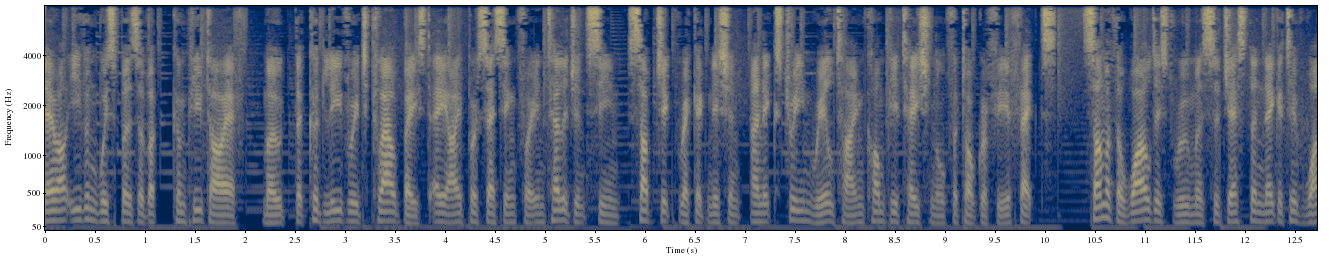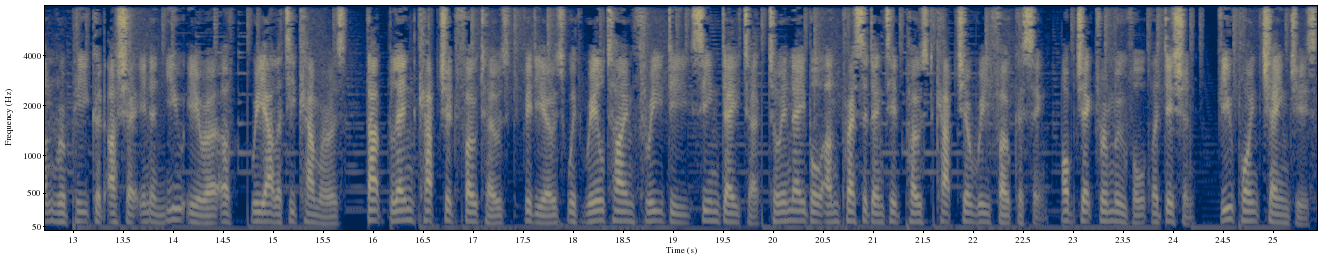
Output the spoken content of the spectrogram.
There are even whispers of a Compute-RF mode that could leverage cloud-based AI processing for intelligent scene, subject recognition, and extreme real-time computational photography effects. Some of the wildest rumors suggest the Negative 1 Rupee could usher in a new era of reality cameras that blend captured photos, videos with real-time 3D scene data to enable unprecedented post-capture refocusing, object removal, addition, viewpoint changes,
